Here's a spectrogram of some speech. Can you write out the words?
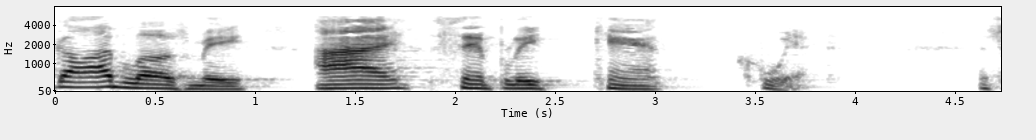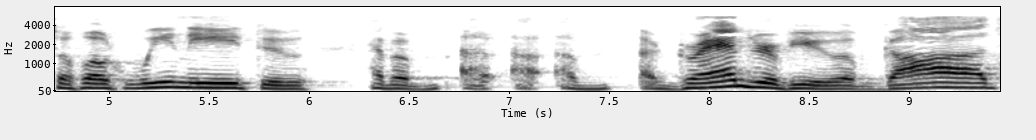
God loves me, I simply can't quit. And so, folks, we need to have a, a, a, a grander view of God's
